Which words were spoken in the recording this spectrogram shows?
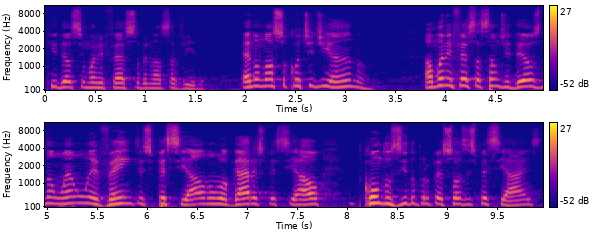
que Deus se manifesta sobre a nossa vida. É no nosso cotidiano. A manifestação de Deus não é um evento especial, num lugar especial, conduzido por pessoas especiais.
